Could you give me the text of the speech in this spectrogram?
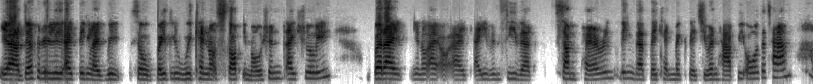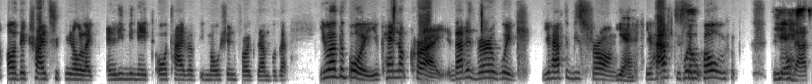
Yeah, definitely. I think like we so basically we cannot stop emotion actually, but I you know I I I even see that some parents think that they can make their children happy all the time or they try to you know like eliminate all type of emotion. For example that you are the boy you cannot cry. That is very weak. You have to be strong. Yeah. You have to well, suppose yes.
